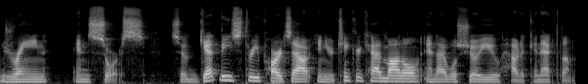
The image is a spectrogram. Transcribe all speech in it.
drain, and source. So get these three parts out in your Tinkercad model, and I will show you how to connect them.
